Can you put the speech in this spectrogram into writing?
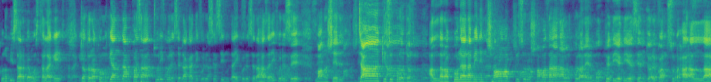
কোনো বিচার ব্যবস্থা লাগে, যত রকম জ্ঞানজাম ফাসাদ চুরি করেছে, ডাকাতি করেছে চিন্তাই করেছে, রাহাজারি করেছে, মানুষের যা কিছু প্রয়োজন, আল্লাহ রাব্বুল আলামিন সব কিছুর সমাধান আল কোরআনের মধ্যে দিয়ে দিয়েছেন জোরে কান সুবহানাল্লাহ।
